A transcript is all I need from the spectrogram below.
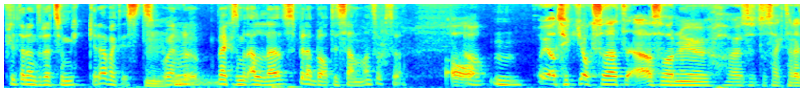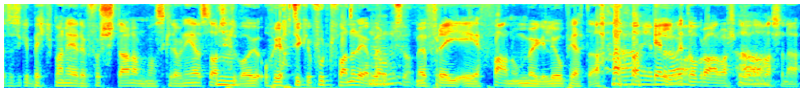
flyttar runt rätt så mycket där faktiskt. Mm. Och ändå Mm. verkar som att alla spelar bra tillsammans också. Ja. Mm. Och jag tycker också att, alltså nu har jag suttit och sagt här att jag tycker Bäckman är det första namn man skrev ner i startelva och jag tycker fortfarande det. Men, men Frej är fan omöjlig att peta. bra. Helvete vad bra han har varit de här Ja. matcherna.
